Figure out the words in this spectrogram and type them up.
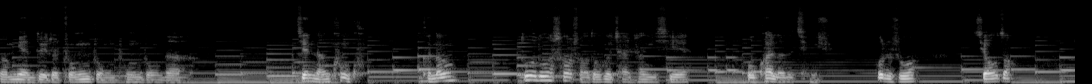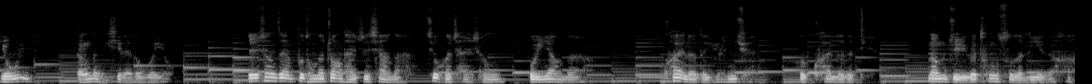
要面对着种种种种的艰难困苦，可能多多少少都会产生一些不快乐的情绪，或者说焦躁、忧虑等等一系列都会有。人生在不同的状态之下呢，就会产生不一样的快乐的源泉和快乐的点。那我们举一个通俗的例子哈。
